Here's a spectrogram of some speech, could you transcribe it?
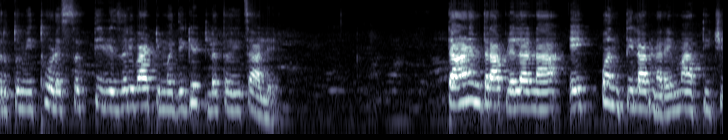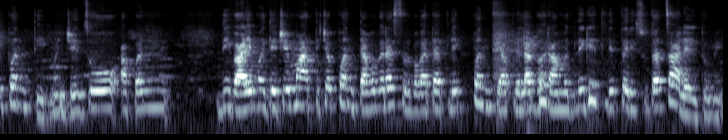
तर तुम्ही थोडंसं तिळ जरी वाटीमध्ये घेतलं तरी चालेल. त्यानंतर आपल्याला ना एक पंती लागणार आहे मातीची पंती. म्हणजे जो आपण दिवाळीमध्ये जे मातीच्या पंत्या वगैरे असतात बघा त्यातली एक पंती आपल्याला घरामधली घेतली तरीसुद्धा चालेल तुम्ही.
